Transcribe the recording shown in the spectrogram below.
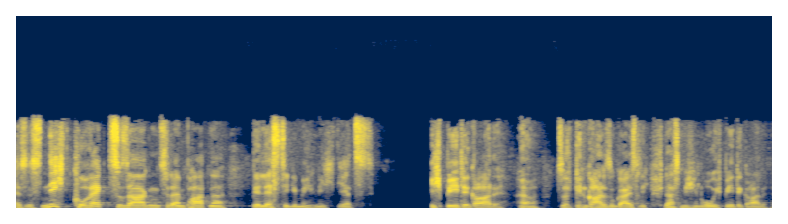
Es ist nicht korrekt zu sagen zu deinem Partner, belästige mich nicht jetzt. Ich bete gerade. Ja, ich bin gerade so geistlich. Lass mich in Ruhe, ich bete gerade.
